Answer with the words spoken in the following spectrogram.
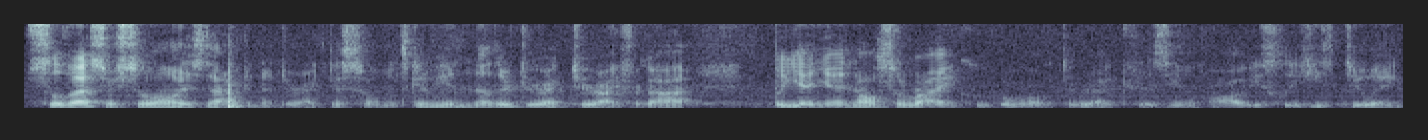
Sylvester Stallone is not gonna direct this film. It's gonna be another director. I forgot. But yeah, yeah, and also Ryan Coogler won't direct because you know obviously he's doing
